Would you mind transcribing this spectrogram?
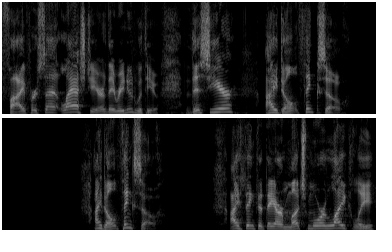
5% last year, they renewed with you. This year, I don't think so. I don't think so. I think that they are much more likely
